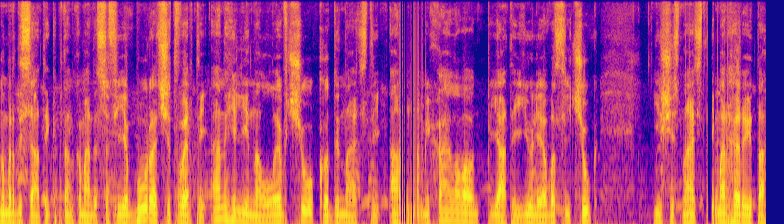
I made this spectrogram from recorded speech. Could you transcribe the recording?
Номер 10 капітан команди Софія Бура, 4 Ангеліна Левчук, 11 Анна Михайлова, 5 Юлія Васильчук і 16 Маргарита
